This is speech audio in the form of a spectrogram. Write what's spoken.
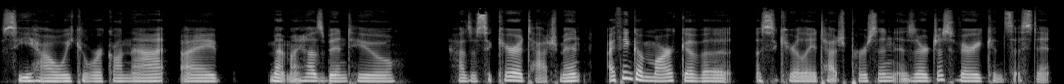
see how we could work on that. I met my husband who has a secure attachment. I think a mark of a, a securely attached person is they're just very consistent.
